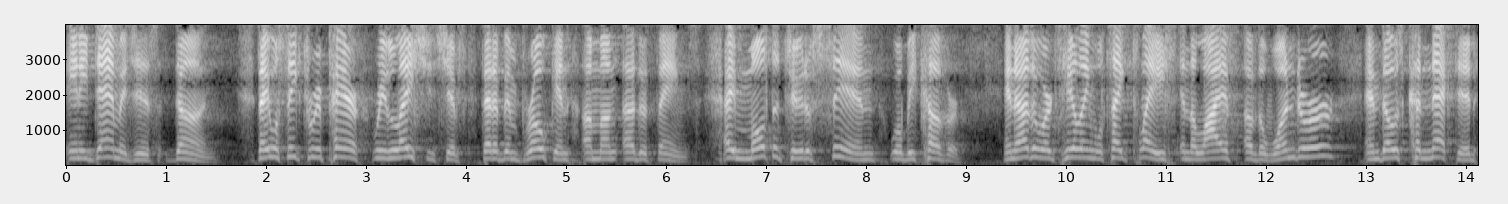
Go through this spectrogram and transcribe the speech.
any damages done. They will seek to repair relationships that have been broken, among other things. A multitude of sin will be covered. In other words, healing will take place in the life of the wanderer and those connected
